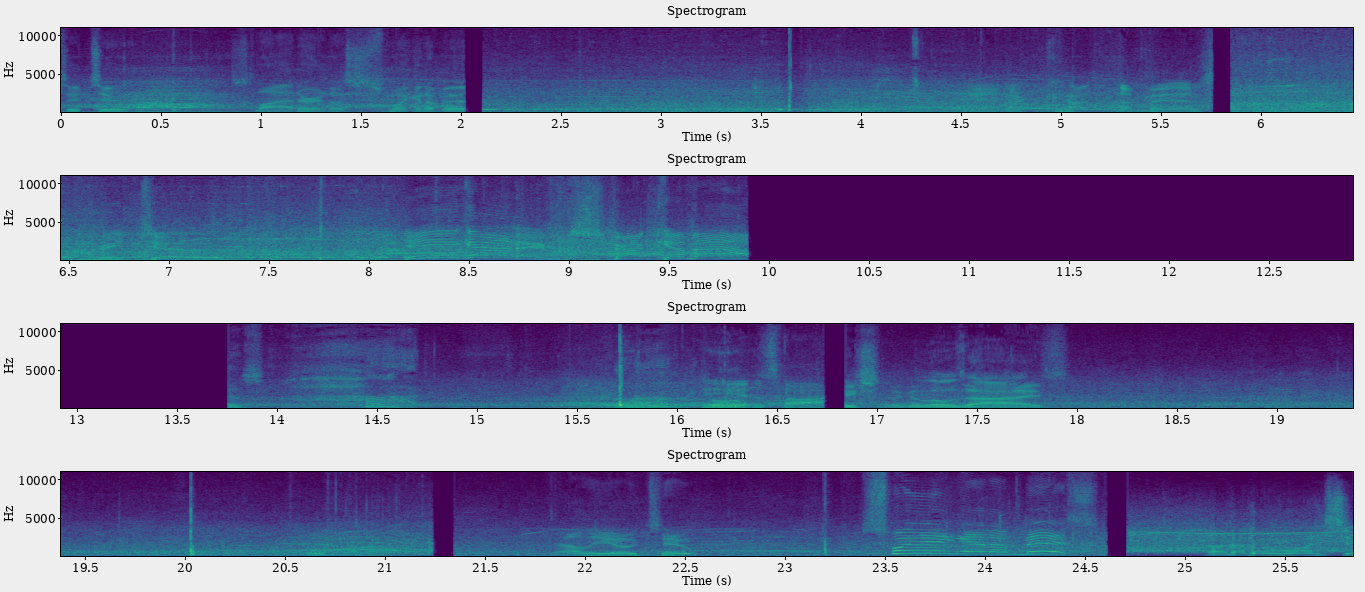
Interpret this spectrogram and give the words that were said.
Two two. Slider and a swing and a miss. And a cut and a miss. 3 2. He got him. Struck him out. Hot. Huh? He is hot. Look at those eyes. Oh my. Now the 0 2. Swing and a miss. Another 1 2.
